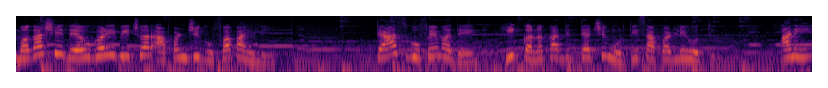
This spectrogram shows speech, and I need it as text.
मगाशी देवगळी बीचवर आपण जी गुफा पाहिली त्याच गुफेमध्ये ही कनकादित्याची मूर्ती सापडली होती. आणि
